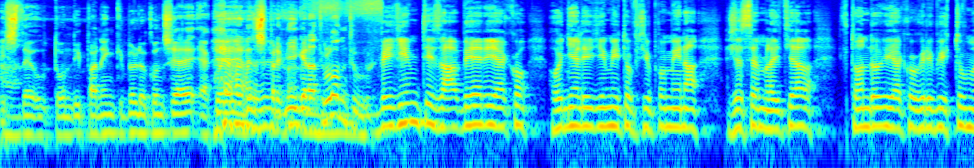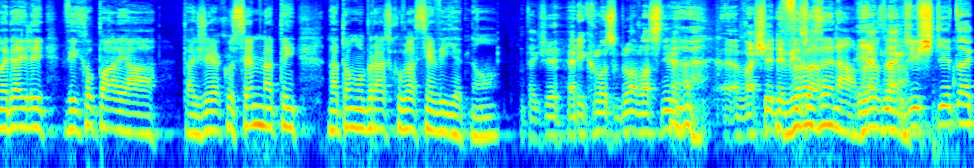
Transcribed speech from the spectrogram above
Vy jste u Tondy Panenky byl dokonce jako jeden z prvních gratulantů. Vidím ty záběry, jako hodně lidí mi to připomíná, že jsem letěl k Tondovi, jako kdybych tu medaili vykopal já. Takže jako jsem na, ty, na tom obrázku vlastně vidět, no. Takže rychlost byla vlastně vaše deviza, vrozená, vrozená. jak na hřišti, tak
